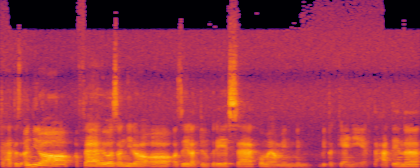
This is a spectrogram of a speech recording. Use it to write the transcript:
Tehát ez annyira, a felhő az annyira a, az életünk része, komolyan, mint, mint, mint a kenyér. Tehát én,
